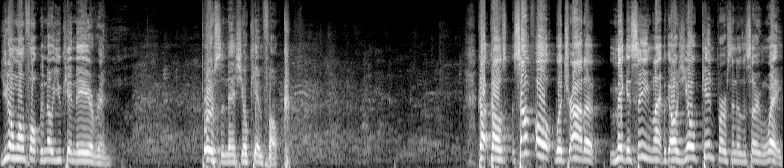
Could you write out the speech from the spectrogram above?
You don't want folk to know you kin can every person that's your kinfolk. Because some folk would try to make it seem like because your kin person is a certain way,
